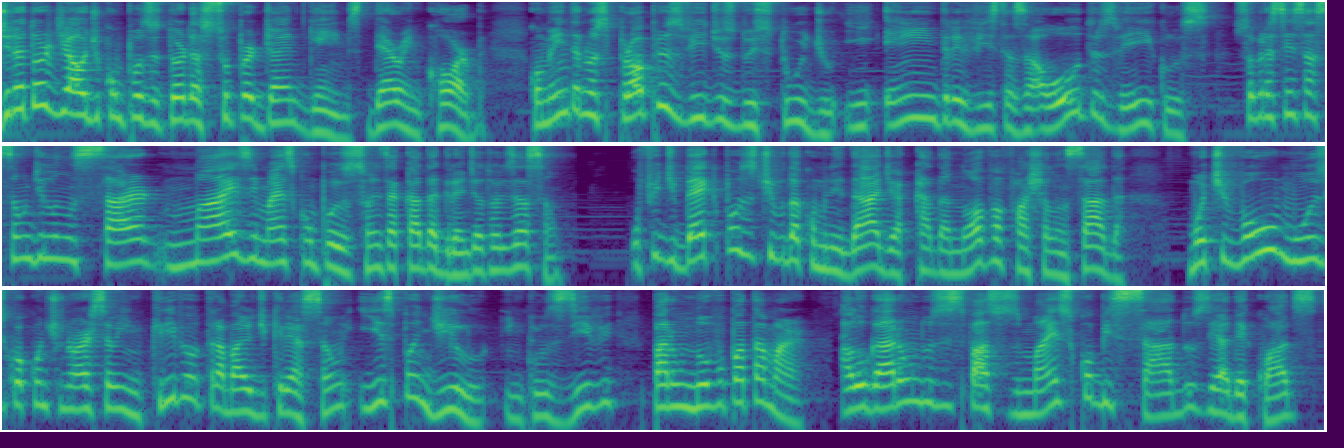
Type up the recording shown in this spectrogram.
Diretor de áudio e compositor da Supergiant Games, Darren Korb, comenta nos próprios vídeos do estúdio e em entrevistas a outros veículos sobre a sensação de lançar mais e mais composições a cada grande atualização. O feedback positivo da comunidade a cada nova faixa lançada motivou o músico a continuar seu incrível trabalho de criação e expandi-lo, inclusive, para um novo patamar, alugar um dos espaços mais cobiçados e adequados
